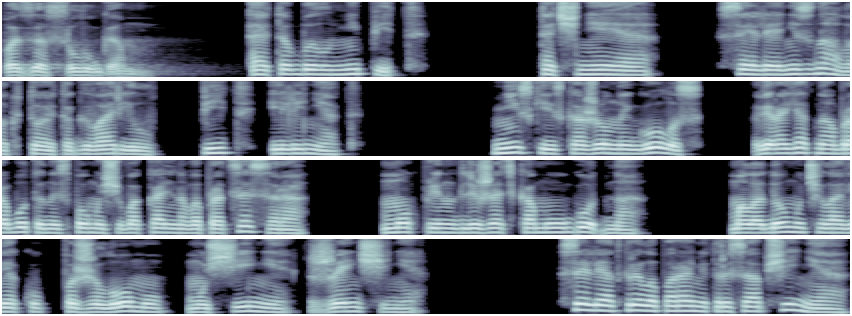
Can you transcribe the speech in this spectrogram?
по заслугам». Это был не Пит. Точнее, Селия не знала, кто это говорил, Пит или нет. Низкий искаженный голос, вероятно, обработанный с помощью вокального процессора, мог принадлежать кому угодно — молодому человеку, пожилому, мужчине, женщине. Селия открыла параметры сообщения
